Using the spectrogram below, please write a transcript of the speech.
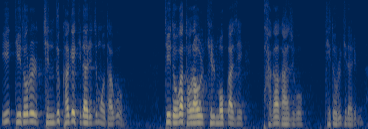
이 디도를 진득하게 기다리지 못하고 디도가 돌아올 길목까지 다가가지고 디도를 기다립니다.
